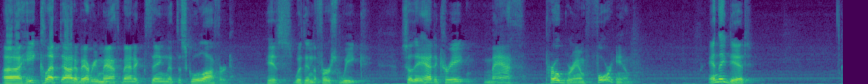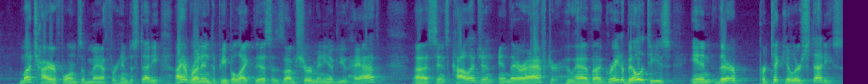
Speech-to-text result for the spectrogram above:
Uh, he clept out of every mathematic thing that the school offered his, within the first week. So they had to create math program for him. And they did much higher forms of math for him to study. I have run into people like this, as I'm sure many of you have, uh, since college and, and thereafter, who have uh, great abilities in their particular studies.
